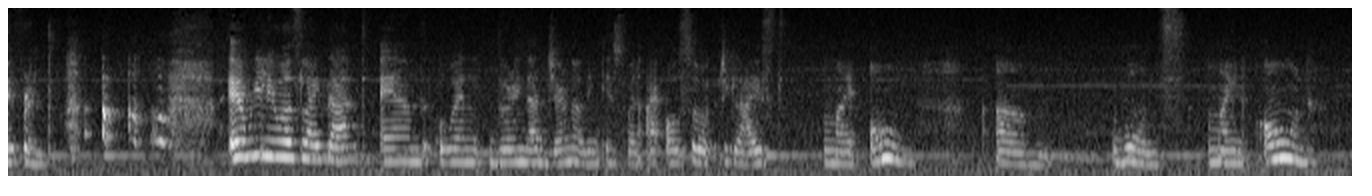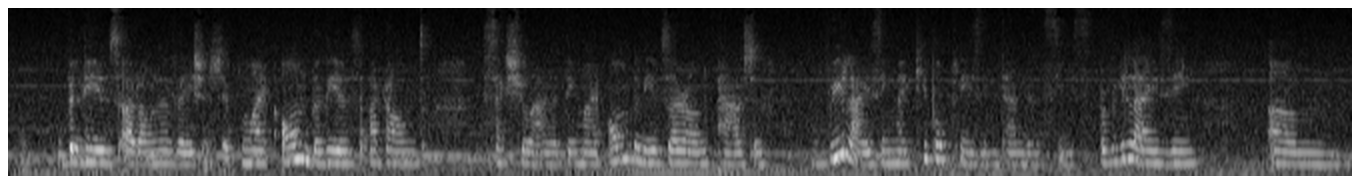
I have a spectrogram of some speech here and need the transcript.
different. it really was like that and when during that journaling is when I also realized my own um, wounds, my own beliefs around relationship, my own beliefs around sexuality, my own beliefs around passion, realizing my people pleasing tendencies, realizing um,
